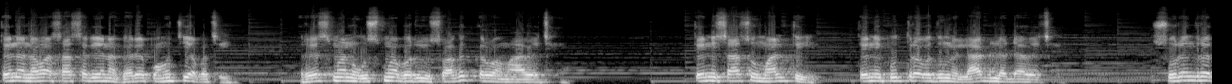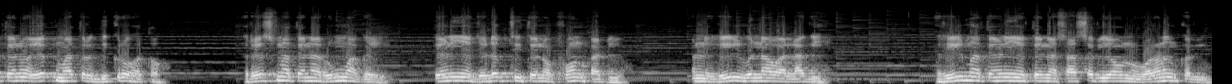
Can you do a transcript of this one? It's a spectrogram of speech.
તેના નવા સાસરિયાના ઘરે પહોંચ્યા પછી રેશમાનું ઉષ્માભર્યું સ્વાગત કરવામાં આવે છે. તેની સાસુ માલતી, તેની પુત્રવધૂને લાડ લડાવે છે. સુરેન્દ્ર તેનો એકમાત્ર દીકરો હતો. રેશમા તેના રૂમમાં ગઈ. તેણીએ ઝડપથી તેનો ફોન કાઢ્યો અને રીલ બનાવવા લાગી. રીલમાં તેણીએ તેના સાસરિયાઓનું વર્ણન કર્યું.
